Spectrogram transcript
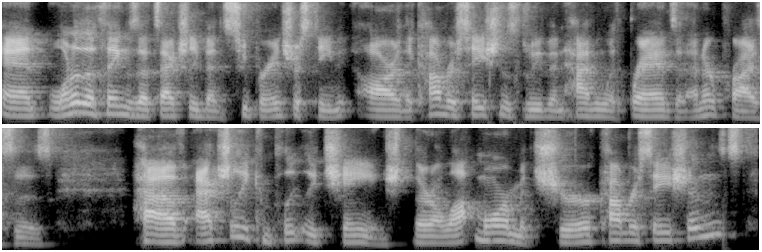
And one of the things that's actually been super interesting are the conversations we've been having with brands and enterprises have actually completely changed. They're a lot more mature conversations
